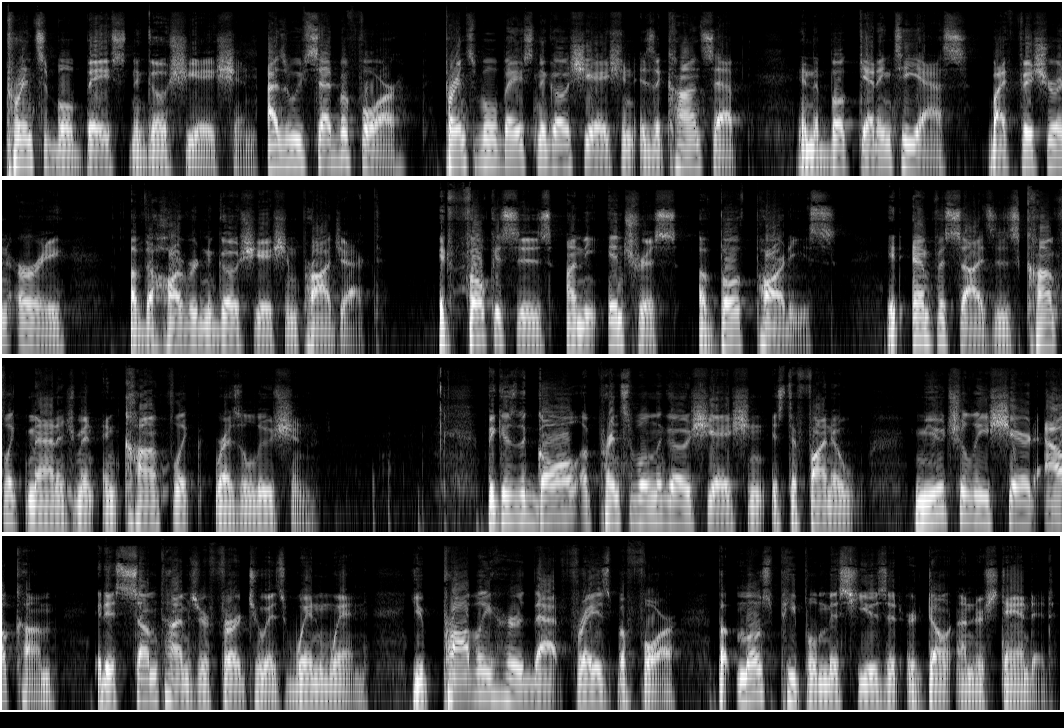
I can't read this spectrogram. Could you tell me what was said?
principle based negotiation. As we've said before, principle based negotiation is a concept in the book Getting to Yes by Fisher and Ury of the Harvard Negotiation Project. It focuses on the interests of both parties it emphasizes conflict management and conflict resolution. Because the goal of principle negotiation is to find a mutually shared outcome, it is sometimes referred to as win win. You've probably heard that phrase before, but most people misuse it or don't understand it.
